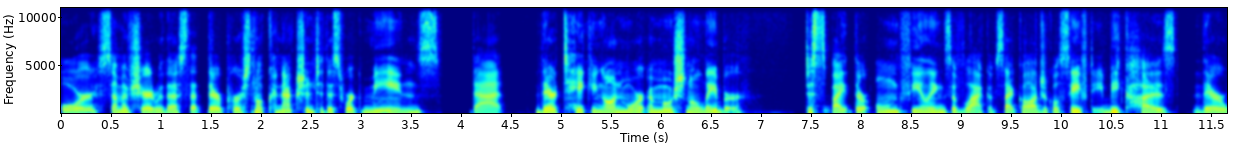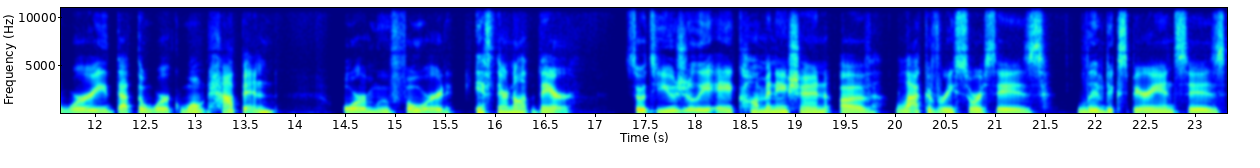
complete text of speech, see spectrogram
Or some have shared with us that their personal connection to this work means that they're taking on more emotional labor despite their own feelings of lack of psychological safety because they're worried that the work won't happen or move forward if they're not there. So it's usually a combination of lack of resources, lived experiences,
